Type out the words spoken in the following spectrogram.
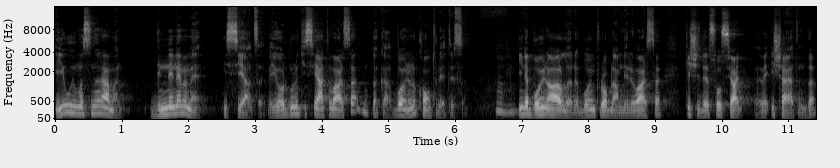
iyi uyumasına rağmen dinlenememe hissiyatı ve yorgunluk hissiyatı varsa mutlaka boynunu kontrol ettirsin. Yine boyun ağrıları, boyun problemleri varsa kişide sosyal ve iş hayatında e,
